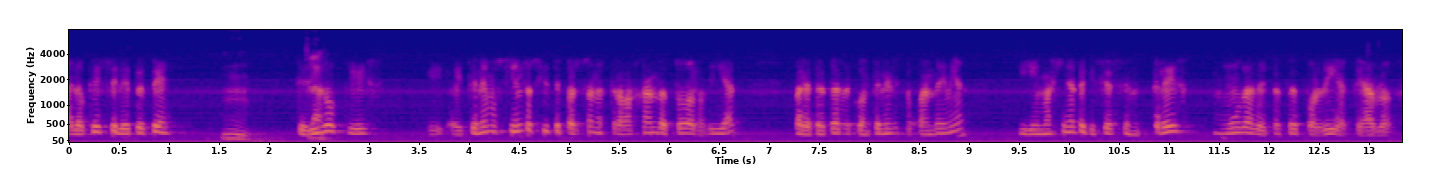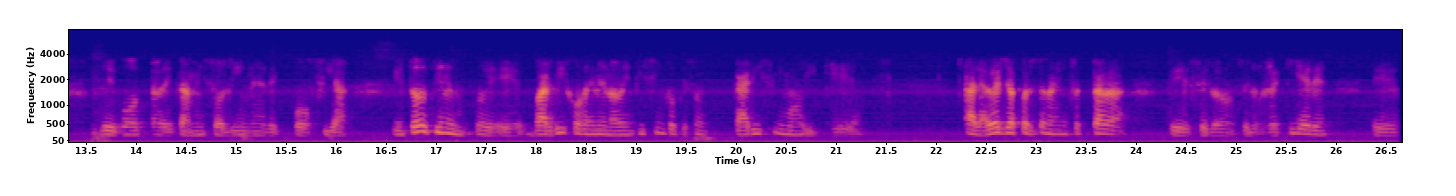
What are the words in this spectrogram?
a lo que es el EPP. Mm, Te Claro. digo que es eh, eh, tenemos 107 personas trabajando todos los días para tratar de contener esta pandemia y imagínate que se hacen tres mudas de EPP por día. Te hablo de bota, de camisolines, de cofia, y todos tienen eh, barbijos N95 que son carísimos y que al haber ya personas infectadas eh, se, lo, se los requiere, eh,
